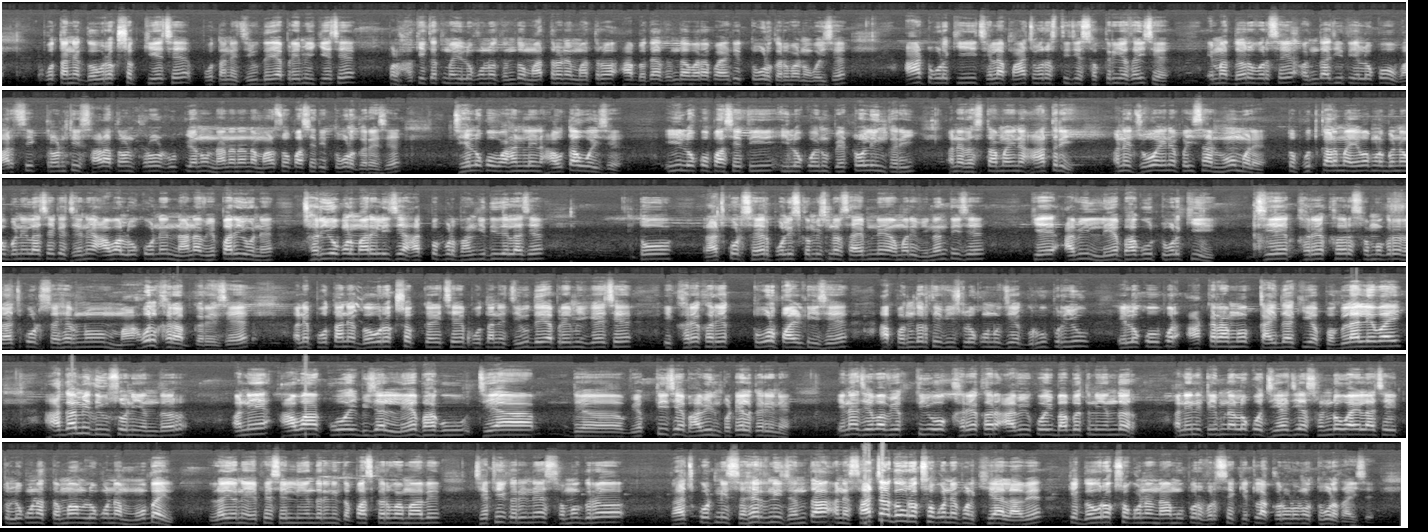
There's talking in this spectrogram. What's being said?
પોતાને ગૌરક્ષક કહે છે, પોતાને જીવદયા પ્રેમી કહે છે, પણ હકીકતમાં એ લોકોનો ધંધો માત્ર ને માત્ર આ બધા ધંધાવાળા પાસેથી તોડ કરવાનો હોય છે. આ ટોળકી છેલ્લા પાંચ વર્ષથી જે સક્રિય થઈ છે એમાં દર વર્ષે અંદાજિત એ લોકો વાર્ષિક ત્રણથી સાડા ત્રણ કરોડ રૂપિયાનો નાના નાના માણસો પાસેથી તોડ કરે છે. જે લોકો વાહન લઈને આવતા હોય છે એ લોકો પાસેથી એ લોકો એનું પેટ્રોલિંગ કરી અને રસ્તામાં એને આતરી અને જો એને પૈસા ન મળે, તો ભૂતકાળમાં એવા પણ બનાવ બનેલા છે કે જેને આવા લોકોને, નાના વેપારીઓને છરીઓ પણ મારેલી છે, હાથ પગ પણ ભાંગી દીધેલા છે. તો રાજકોટ શહેર પોલીસ કમિશનર સાહેબને અમારી વિનંતી છે કે આવી લેભાગુ ટોળકી જે ખરેખર સમગ્ર રાજકોટ શહેરનો માહોલ ખરાબ કરે છે અને પોતાને ગૌરક્ષક કહે છે, પોતાને જીવદયા પ્રેમી કહે છે, એ ખરેખર એક તોડ પાર્ટી છે. આ પંદરથી વીસ લોકોનું જે ગ્રુપ રહ્યું, એ લોકો ઉપર આક્રમક, કાયદાકીય પગલાં લેવાય. આગામી દિવસોની અંદર અને આવા કોઈ બીજા લે ભાગુ જે આ વ્યક્તિ છે ભાવિન પટેલ કરીને, એના જેવા વ્યક્તિઓ ખરેખર આવી કોઈ બાબતની અંદર અને એની ટીમના લોકો જ્યાં જ્યાં સંડોવાયેલા છે, તો લોકોના તમામ લોકોના મોબાઈલ લઈ અને એફએસએલની અંદર એની તપાસ કરવામાં આવે. જેથી કરીને સમગ્ર રાજકોટની શહેરની જનતા અને સાચા ગૌરક્ષકોને પણ ખ્યાલ આવે કે ગૌરક્ષકોના નામ ઉપર વર્ષે કેટલા કરોડોનો તોડ થાય છે.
